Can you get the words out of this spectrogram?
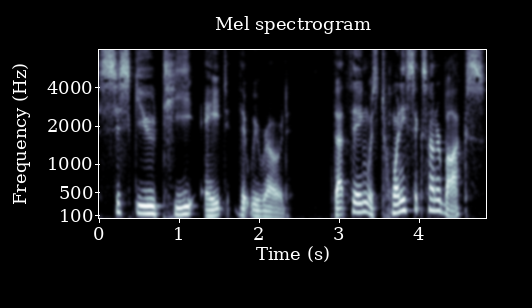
Siskiyou T8 that we rode. That thing was 2600 bucks.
